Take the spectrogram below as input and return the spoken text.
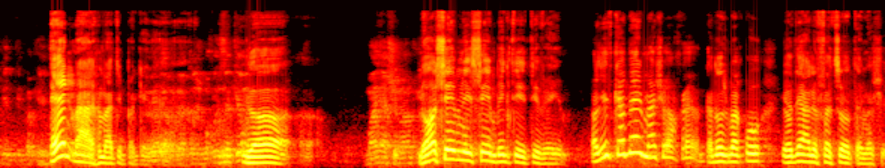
שתפקד. אין, מה, מה תפקד? לא. לא? לא עושים ניסים בלתי טבעיים. אז יתקבל משהו אחר. הקדוש ברוך הוא יודע לפצות אנשים.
